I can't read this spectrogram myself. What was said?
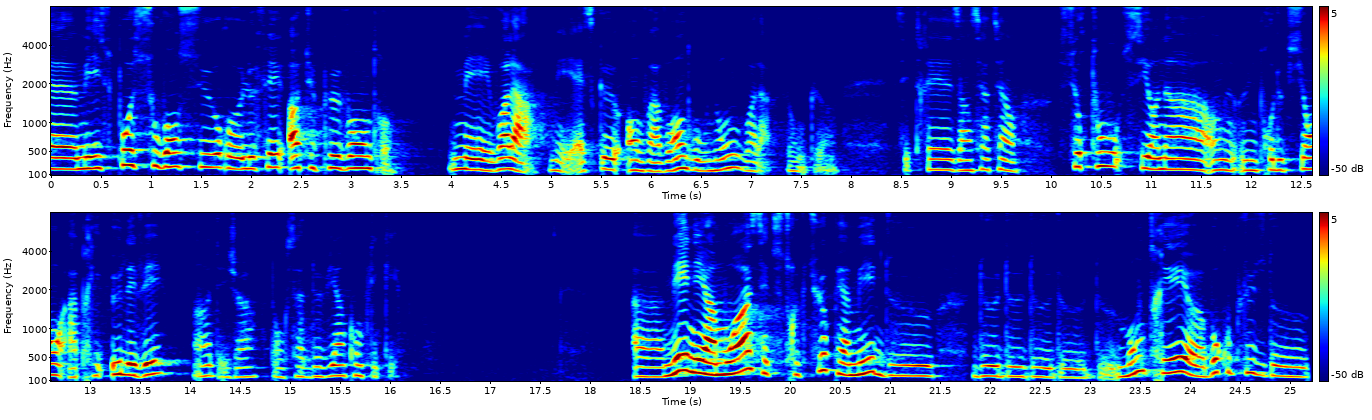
Euh, mais ils se posent souvent sur le fait ah tu peux vendre, mais voilà, mais est-ce qu'on va vendre ou non Voilà, donc euh, c'est très incertain. Surtout si on a une production à prix élevé hein, déjà, donc ça devient compliqué. Euh, mais néanmoins, cette structure permet de, de, de, de montrer beaucoup plus de,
